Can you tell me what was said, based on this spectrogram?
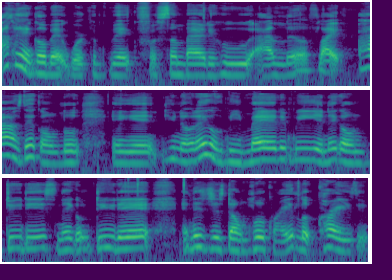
I can't go back working back for somebody who I love. Like, how is that gonna look? And you know, they gonna be mad at me and they gonna do this and they gonna do that and it just don't look right. It look crazy.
